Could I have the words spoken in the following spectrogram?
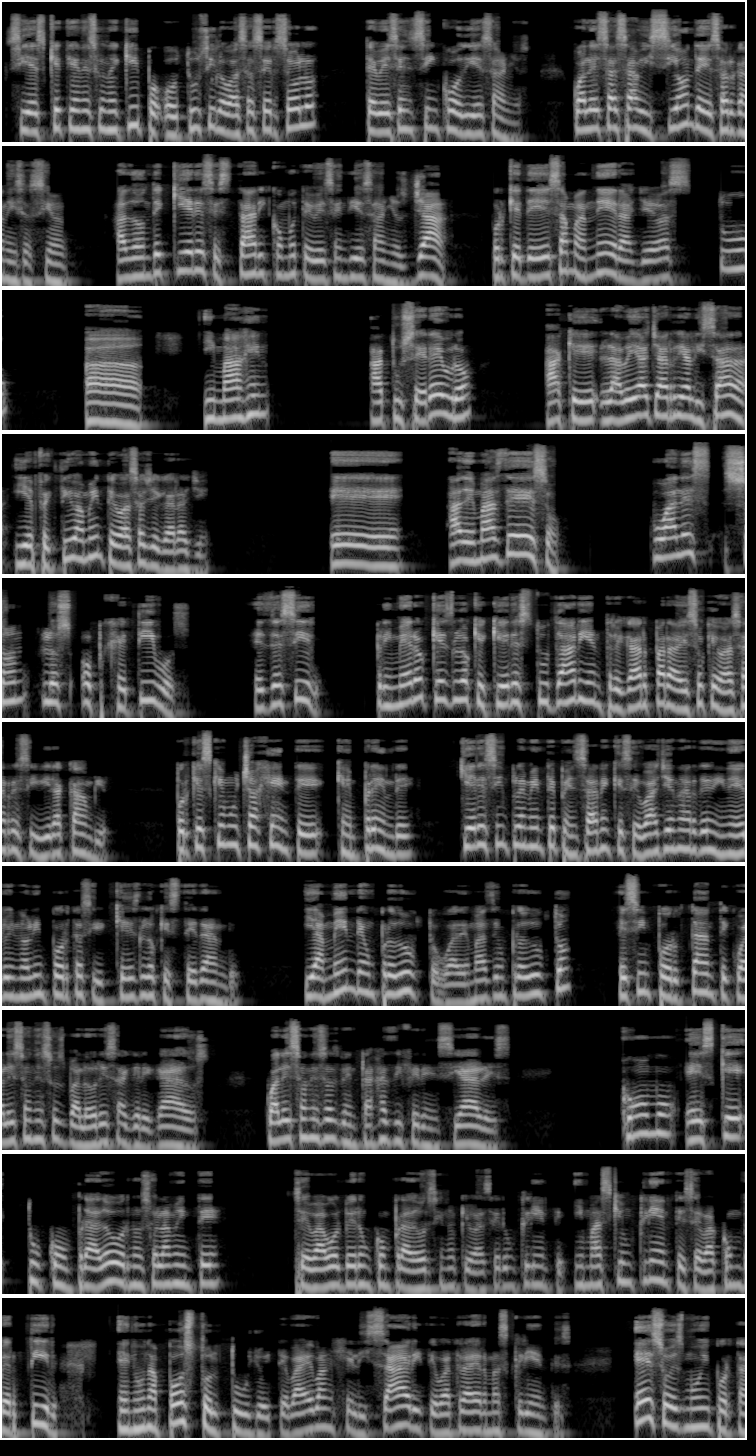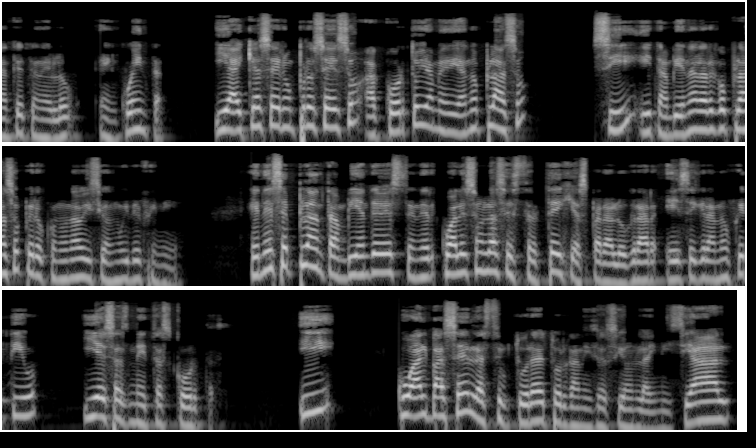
si es que tienes un equipo o tú si lo vas a hacer solo, te ves en 5 o 10 años. ¿Cuál es esa visión de esa organización? ¿A dónde quieres estar y cómo te ves en 10 años? Ya, porque de esa manera llevas tu ah, imagen a tu cerebro a que la vea ya realizada y efectivamente vas a llegar allí. Eh, además de eso, ¿cuáles son los objetivos? Es decir, Primero, ¿qué es lo que quieres tú dar y entregar para eso que vas a recibir a cambio? Porque es que mucha gente que emprende quiere simplemente pensar en que se va a llenar de dinero y no le importa si qué es lo que esté dando. Y amén de un producto o además de un producto, es importante cuáles son esos valores agregados, cuáles son esas ventajas diferenciales, cómo es que tu comprador no solamente se va a volver un comprador, sino que va a ser un cliente. Y más que un cliente, se va a convertir en un apóstol tuyo y te va a evangelizar y te va a traer más clientes. Eso es muy importante tenerlo en cuenta. Y hay que hacer un proceso a corto y a mediano plazo, sí, y también a largo plazo, pero con una visión muy definida. En ese plan también debes tener cuáles son las estrategias para lograr ese gran objetivo y esas metas cortas y cuál va a ser la estructura de tu organización, la inicial,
